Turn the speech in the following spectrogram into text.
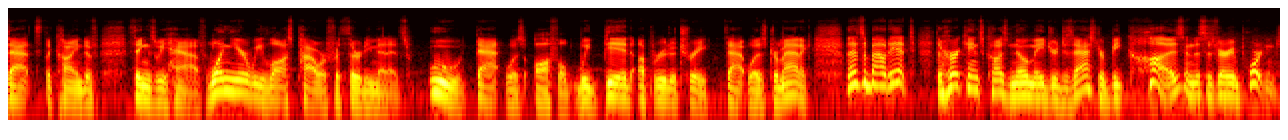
That's the kind of things we have. One year we lost power for 30 minutes. Ooh, that was awful. We did uproot a tree. That was dramatic. But that's about it. The hurricanes caused no major disaster because, and this is very important,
